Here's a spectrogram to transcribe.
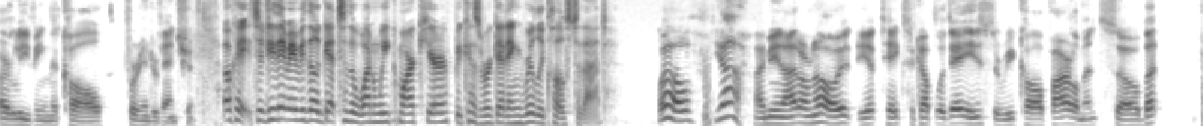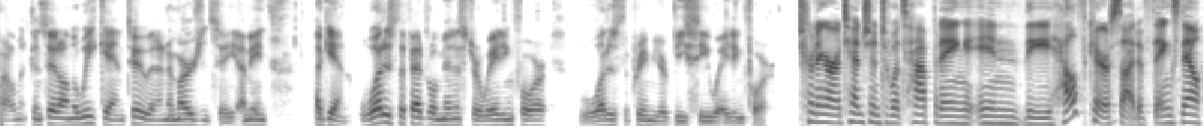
are leaving the call for intervention. Okay, so do you think maybe they'll get to the one week mark here? Because we're getting really close to that. Well, yeah. I mean, I don't know. It, it takes a couple of days to recall Parliament. So, but Parliament can sit on the weekend too in an emergency. I mean, again, what is the federal minister waiting for? What is the Premier BC waiting for? Turning our attention to what's happening in the healthcare side of things. Now,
